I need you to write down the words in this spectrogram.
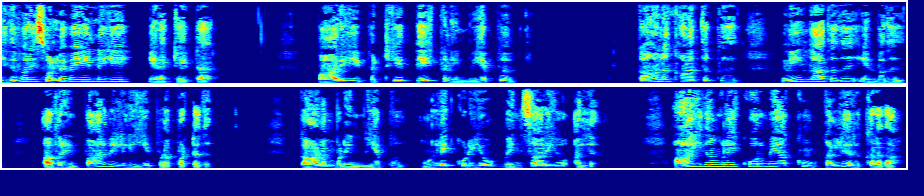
இதுவரை சொல்லவே இல்லையே எனக் கேட்டார். பாரியைப் பற்றிய தேக்கனின் வியப்பு கால காலத்துக்கு நீங்காதது என்பது அவரின் பார்வையிலேயே புலப்பட்டது. காளம்பனின் வியப்பு முல்லைக்கொடியோ வெண்சாரியோ அல்ல. ஆயுதங்களை கூர்மையாக்கும் கல் இருக்கிறதா?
